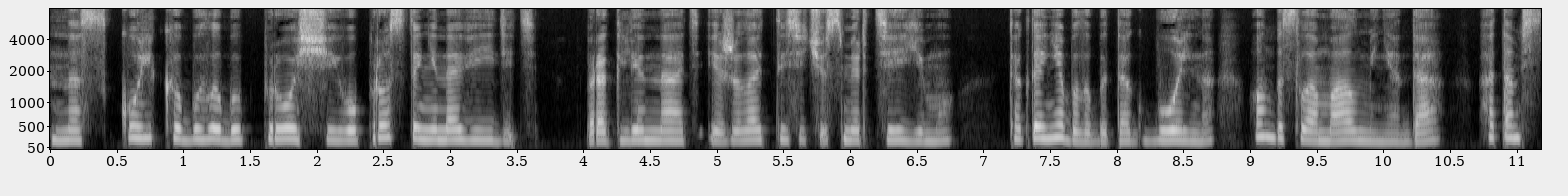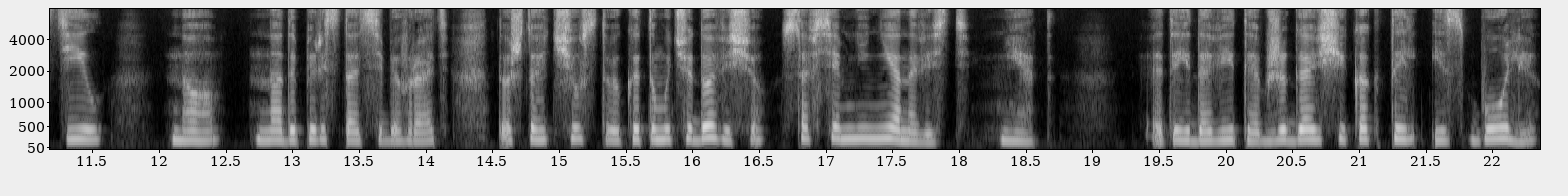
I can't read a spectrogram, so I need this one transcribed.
Насколько было бы проще его просто ненавидеть, проклинать и желать тысячу смертей ему. Тогда не было бы так больно, он бы сломал меня, да, отомстил. Но надо перестать себе врать. То, что я чувствую к этому чудовищу, совсем не ненависть, нет. Это ядовитый, обжигающий коктейль из боли,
